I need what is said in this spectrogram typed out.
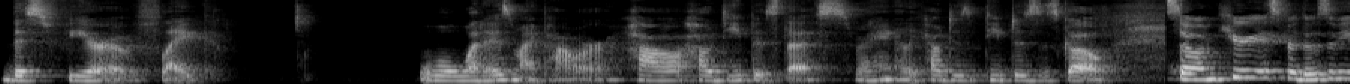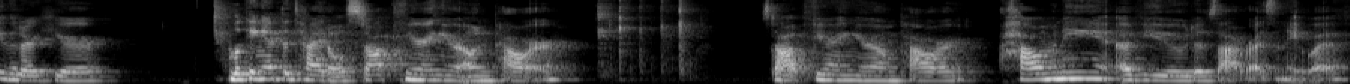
this fear of like well what is my power? How how deep is this right? Like how does, deep does this go? So i'm curious for those of you that are here looking at the title stop fearing your own power. Stop fearing your own power. How many of you does that resonate with?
